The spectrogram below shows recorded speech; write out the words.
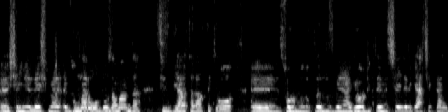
e, şehirleşme e, bunlar olduğu zaman da siz diğer taraftaki o e, sorumluluklarınız veya gördükleriniz şeyleri gerçekten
